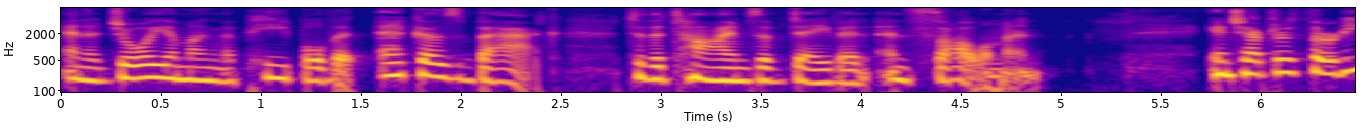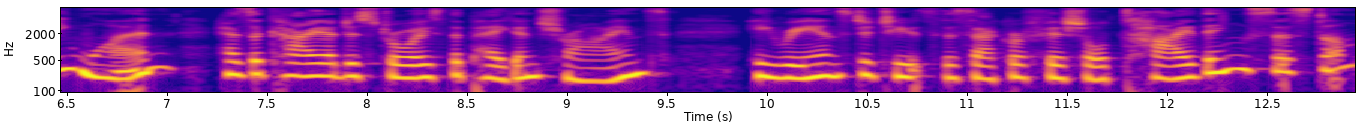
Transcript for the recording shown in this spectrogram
and a joy among the people that echoes back to the times of David and Solomon. In chapter 31, Hezekiah destroys the pagan shrines. He reinstitutes the sacrificial tithing system,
